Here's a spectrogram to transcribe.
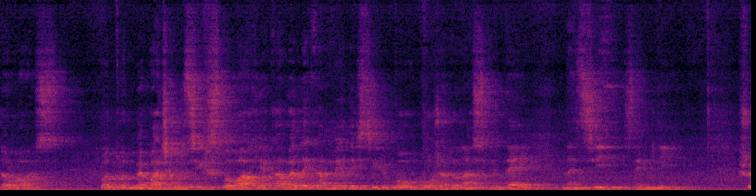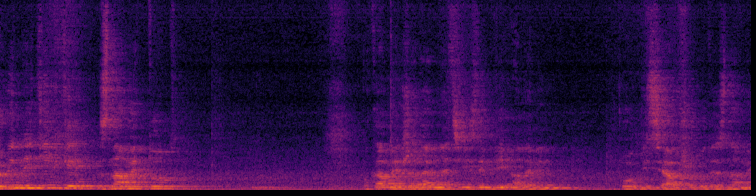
до вас. Отут ми бачимо в цих словах, яка велика милість і любов Божа до нас, людей, на цій землі. Що Він не тільки з нами тут, поки ми живемо на цій землі, але Він пообіцяв, що буде з нами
